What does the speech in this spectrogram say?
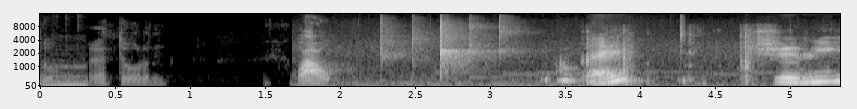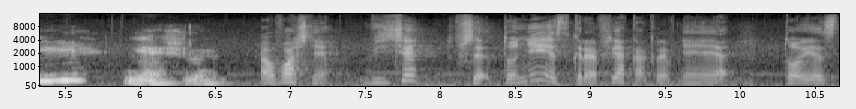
Tu. Return. Wow. Okej. Czyli... nieźle. A właśnie, widzicie? Prze- To nie jest krew. Jaka krew? Nie, nie, nie. To jest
